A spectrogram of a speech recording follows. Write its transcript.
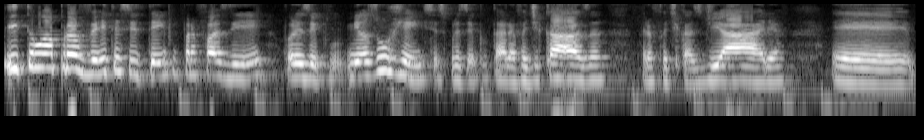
Então aproveita esse tempo para fazer, por exemplo, minhas urgências, por exemplo, tarefa de casa, tarefa de casa diária, é,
